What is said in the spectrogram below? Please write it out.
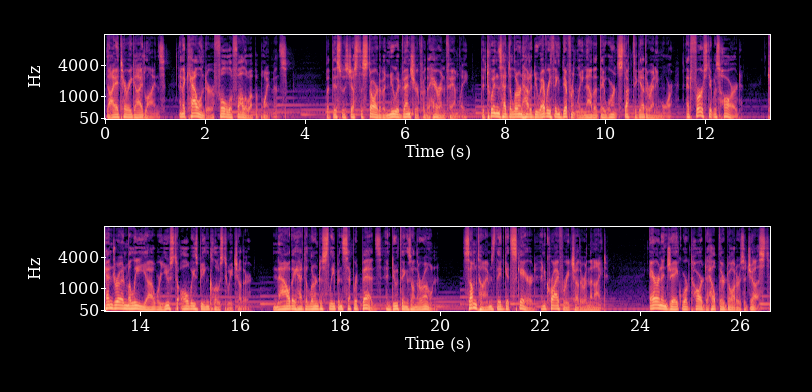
dietary guidelines, and a calendar full of follow-up appointments. But this was just the start of a new adventure for the Herrin family. The twins had to learn how to do everything differently now that they weren't stuck together anymore. At first, it was hard. Kendra and Maliyah were used to always being close to each other. Now they had to learn to sleep in separate beds and do things on their own. Sometimes they'd get scared and cry for each other in the night. Erin and Jake worked hard to help their daughters adjust.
